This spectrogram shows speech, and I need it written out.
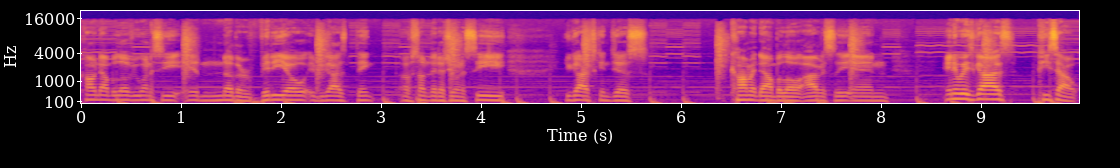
comment down below if you want to see another video if you guys think of something that you want to see you guys can just comment down below, obviously. And anyways, guys, peace out.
